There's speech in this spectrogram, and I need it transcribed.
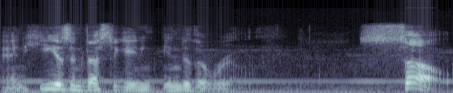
And he is investigating into the room. So.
